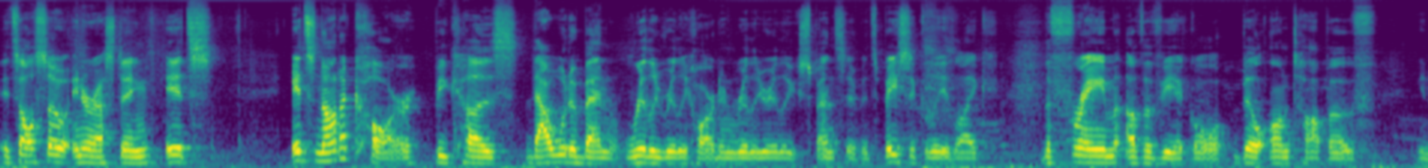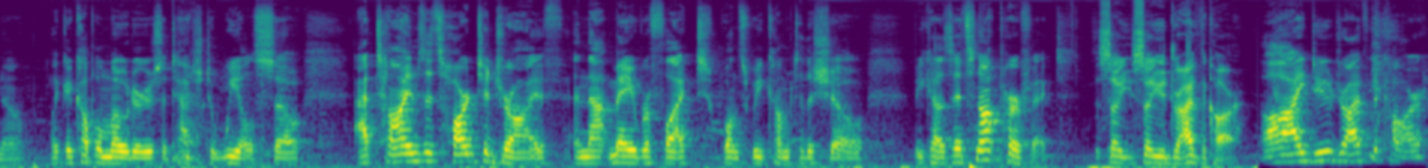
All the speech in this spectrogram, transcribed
It's also interesting. It's it's not a car because that would have been really really hard and really really expensive. It's basically like the frame of a vehicle built on top of, you know, like a couple motors attached to wheels. So at times it's hard to drive and that may reflect once we come to the show because it's not perfect. So you, so you drive the car. I do drive the car.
